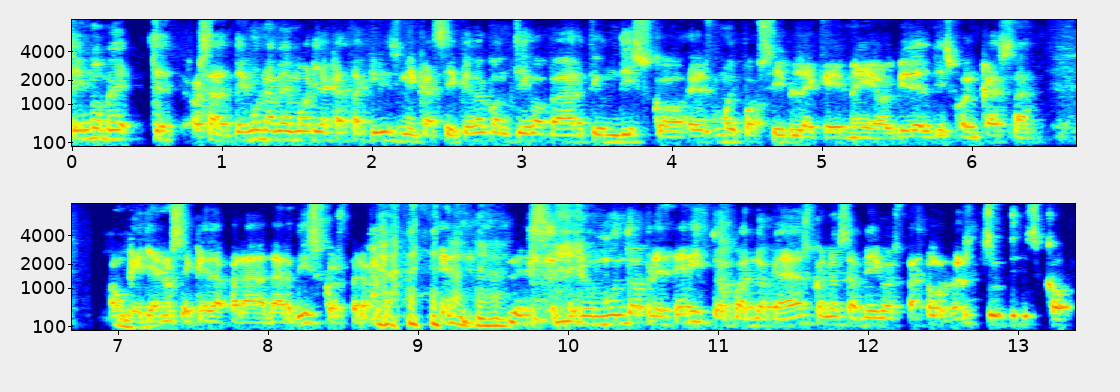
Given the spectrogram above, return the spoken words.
tengo, o sea, tengo una memoria cataclísmica. Si quedo contigo para darte un disco, es muy posible que me olvide el disco en casa aunque ya no se queda para dar discos, pero en un mundo pretérito, cuando quedabas con los amigos para volver un disco,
